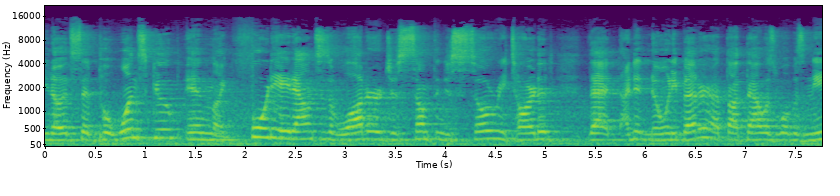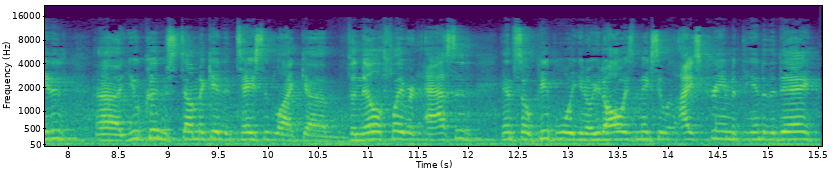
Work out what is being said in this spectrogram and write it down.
you know, it said put one scoop in like 48 ounces of water, just something just so retarded that I didn't know any better. I thought that was what was needed. Uh, you couldn't stomach it. It tasted like uh, vanilla flavored acid. And so people, you know, you'd always mix it with ice cream at the end of the day.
